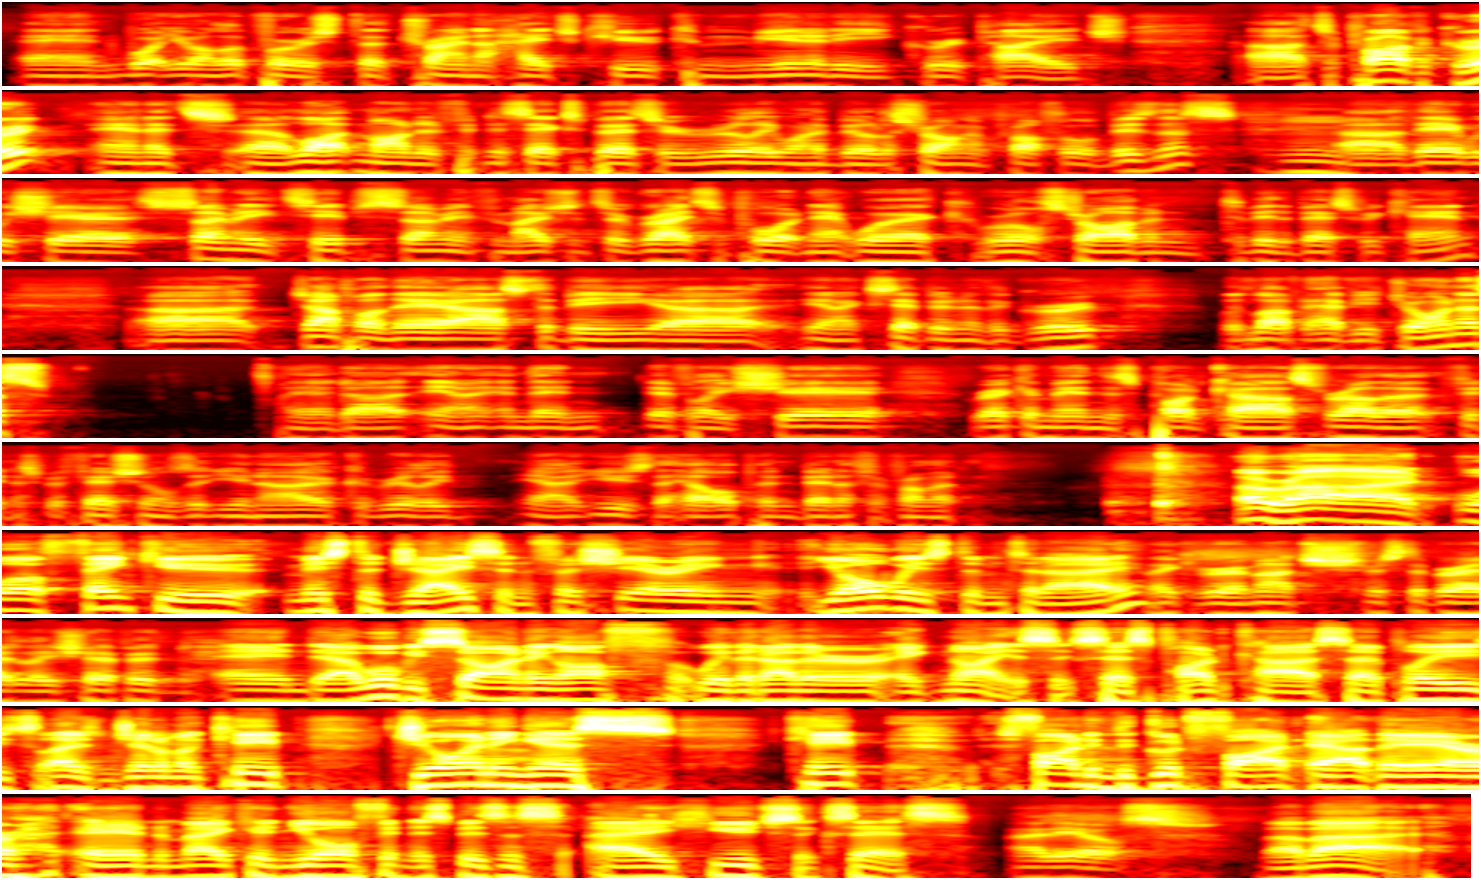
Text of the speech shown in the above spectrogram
and what you want to look for is the Trainer HQ community group page. Uh, it's a private group and it's uh, like minded fitness experts who really want to build a strong and profitable business. Mm. Uh, there we share so many tips, so many information. It's a great support network. We're all striving to be the best we can. Uh, jump on there, ask to be uh, you know, accepted into the group. We'd love to have you join us. And, uh, you know, and then definitely share, recommend this podcast for other fitness professionals that you know could really you know, use the help and benefit from it. All right. Well, thank you, Mr. Jason, for sharing your wisdom today. Thank you very much, Mr. Bradley Shepherd. And uh, we'll be signing off with another Ignite Your Success podcast. So please, ladies and gentlemen, keep joining us. Keep fighting the good fight out there and making your fitness business a huge success. Adios. Bye bye.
